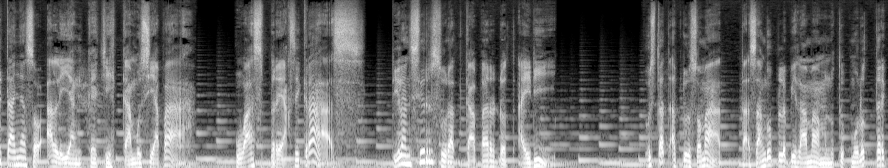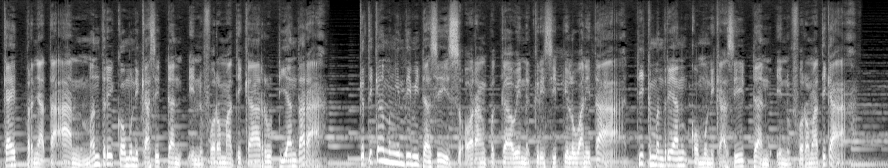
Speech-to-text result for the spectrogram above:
Ditanya soal yang gaji kamu siapa? UAS bereaksi keras. Dilansir surat kabar.id Ustadz Abdul Somad tak sanggup lebih lama menutup mulut terkait pernyataan Menteri Komunikasi dan Informatika Rudiantara ketika mengintimidasi seorang pegawai negeri sipil wanita di Kementerian Komunikasi dan Informatika.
